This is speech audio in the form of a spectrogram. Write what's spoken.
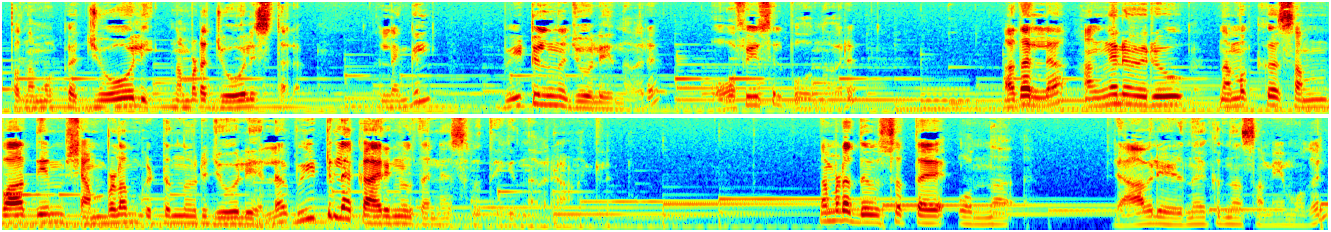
ഇപ്പം നമുക്ക് ജോലി നമ്മുടെ ജോലി സ്ഥലം അല്ലെങ്കിൽ വീട്ടിൽ നിന്ന് ജോലി ചെയ്യുന്നവർ ഓഫീസിൽ പോകുന്നവർ അതല്ല അങ്ങനെ ഒരു നമുക്ക് സമ്പാദ്യം ശമ്പളം കിട്ടുന്ന ഒരു ജോലിയല്ല വീട്ടിലെ കാര്യങ്ങൾ തന്നെ ശ്രദ്ധിക്കുന്നവരാണെങ്കിൽ. നമ്മുടെ ദിവസത്തെ ഒന്ന് രാവിലെ എഴുന്നേൽക്കുന്ന സമയം മുതൽ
